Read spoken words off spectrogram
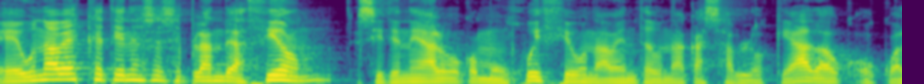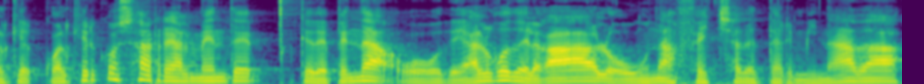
Eh, una vez que tienes ese plan de acción, si tienes algo como un juicio, una venta de una casa bloqueada o, cualquier, cualquier cosa realmente que dependa o de algo legal o una fecha determinada,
